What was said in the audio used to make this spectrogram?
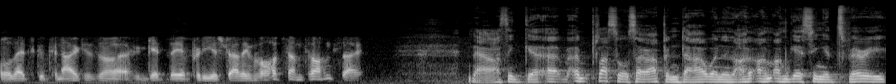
Well, that's good to know because I get the pretty Australian vibe sometimes. So No, I think, uh, uh, and plus also up in Darwin, and I, I'm, I'm guessing it's very,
